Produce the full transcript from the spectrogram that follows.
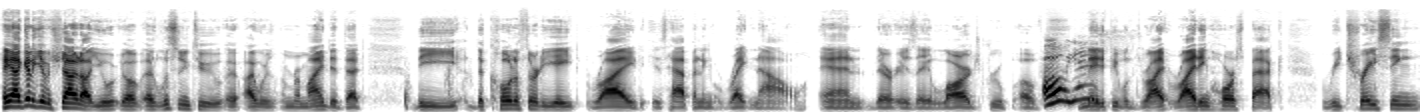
Hey, I got to give a shout out. You uh, listening to? Uh, I was I'm reminded that the Dakota 38 ride is happening right now, and there is a large group of Oh yes, Native people dri- riding horseback, retracing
